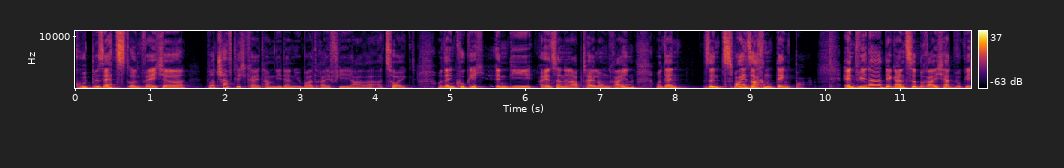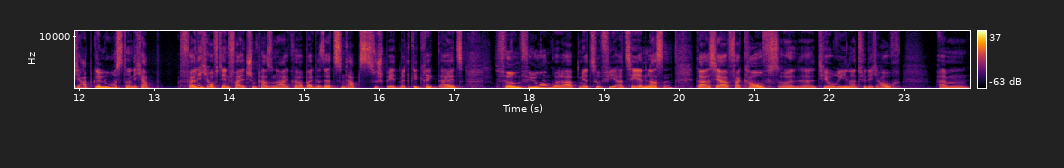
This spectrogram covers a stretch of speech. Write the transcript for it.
gut besetzt und welche Wirtschaftlichkeit haben die denn über drei, vier Jahre erzeugt? Und dann gucke ich in die einzelnen Abteilungen rein und dann sind zwei Sachen denkbar. Entweder der ganze Bereich hat wirklich abgelust und ich habe völlig auf den falschen Personalkörper gesetzt und habe es zu spät mitgekriegt als Firmenführung oder habe mir zu viel erzählen lassen. Da ist ja Verkaufstheorie natürlich auch ähm,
